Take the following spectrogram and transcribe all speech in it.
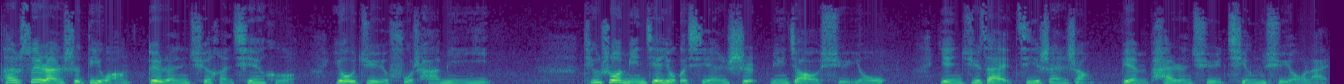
他虽然是帝王，对人却很谦和，又具抚察民意。听说民间有个贤士，名叫许由，隐居在箕山上，便派人去请许由来，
